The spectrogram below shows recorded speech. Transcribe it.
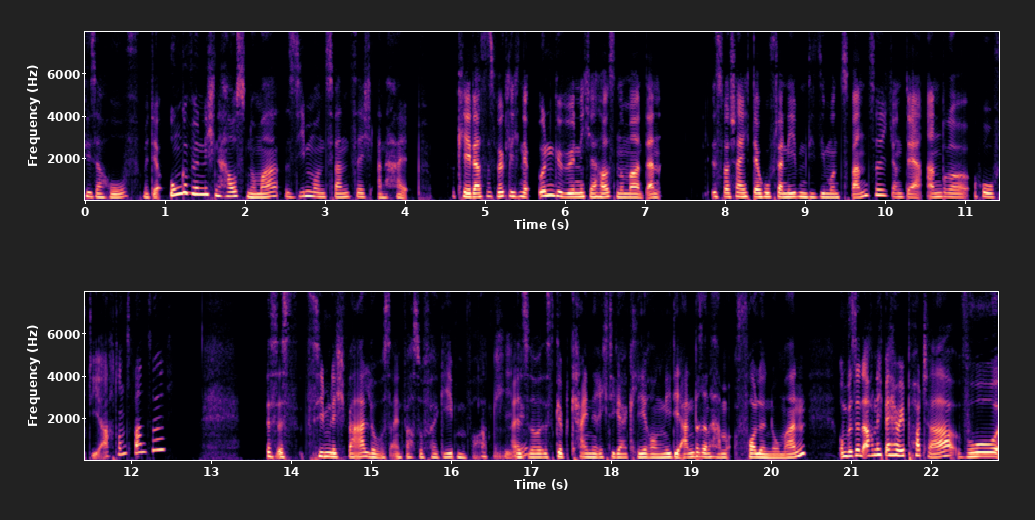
dieser Hof mit der ungewöhnlichen Hausnummer 27,5. Okay, das ist wirklich eine ungewöhnliche Hausnummer. Dann ist wahrscheinlich der Hof daneben die 27 und der andere Hof die 28? Es ist ziemlich wahllos einfach so vergeben worden. Okay. Also es gibt keine richtige Erklärung. Nee, die anderen haben volle Nummern. Und wir sind auch nicht bei Harry Potter, wo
